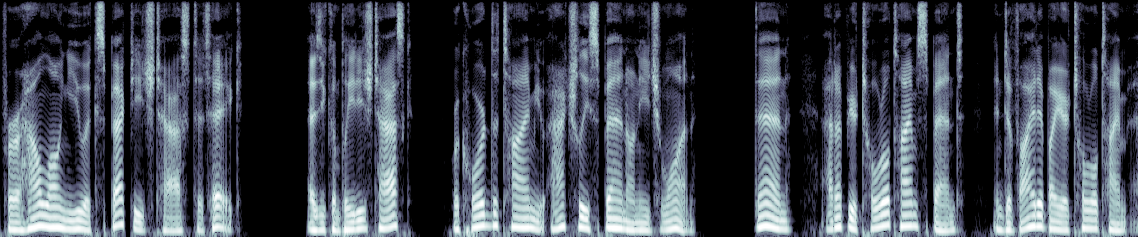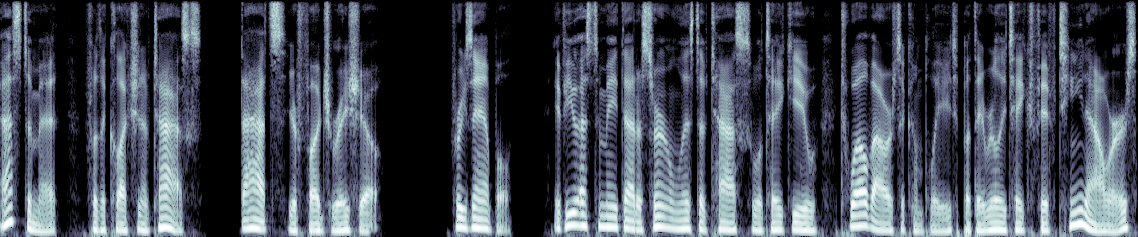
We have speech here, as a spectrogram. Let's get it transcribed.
for how long you expect each task to take. As you complete each task, record the time you actually spend on each one. Then add up your total time spent and divide it by your total time estimate for the collection of tasks. That's your fudge ratio. For example, if you estimate that a certain list of tasks will take you 12 hours to complete, but they really take 15 hours,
